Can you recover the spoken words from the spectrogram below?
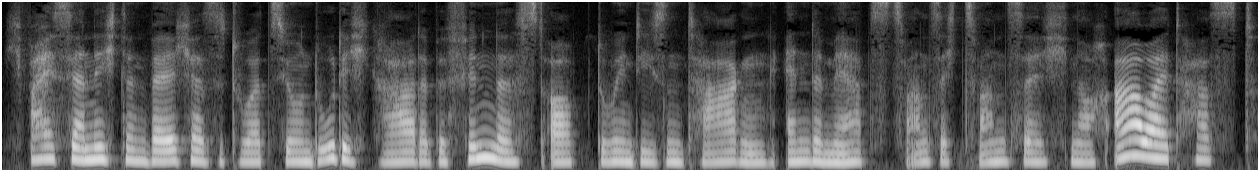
Ich weiß ja nicht, in welcher Situation du dich gerade befindest, ob du in diesen Tagen Ende März 2020 noch Arbeit hast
